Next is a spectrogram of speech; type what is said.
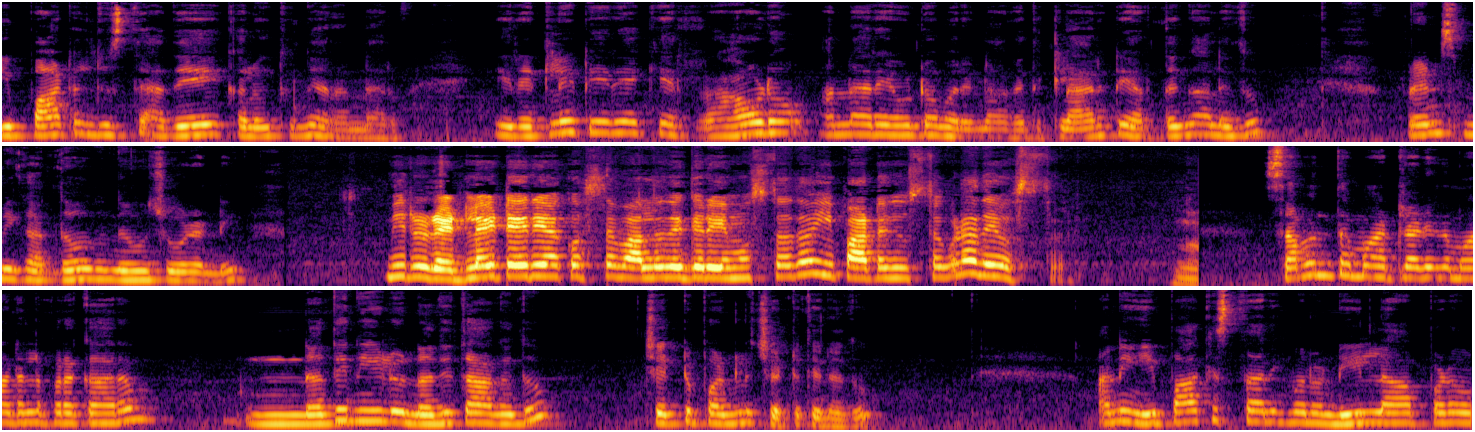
ఈ పాటలు చూస్తే అదే కలుగుతుంది అని అన్నారు. ఈ రెడ్ లైట్ ఏరియాకి రావడం అన్నారు ఏమిటో మరి నాకు అది క్లారిటీ అర్థం కాలేదు. ఫ్రెండ్స్ మీకు అర్థమవుతుందేమో చూడండి. మీరు రెడ్ లైట్ ఏరియాకి వస్తే వాళ్ళ దగ్గర ఏమొస్తుందో ఈ పాట చూస్తే కూడా అదే వస్తుంది. సమంత మాట్లాడిన మాటల ప్రకారం నది నీళ్ళు నది తాగదు చెట్టు పండ్లు చెట్టు తినదు అని పాకిస్తాన్కి మనం నీళ్ళు ఆపడం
